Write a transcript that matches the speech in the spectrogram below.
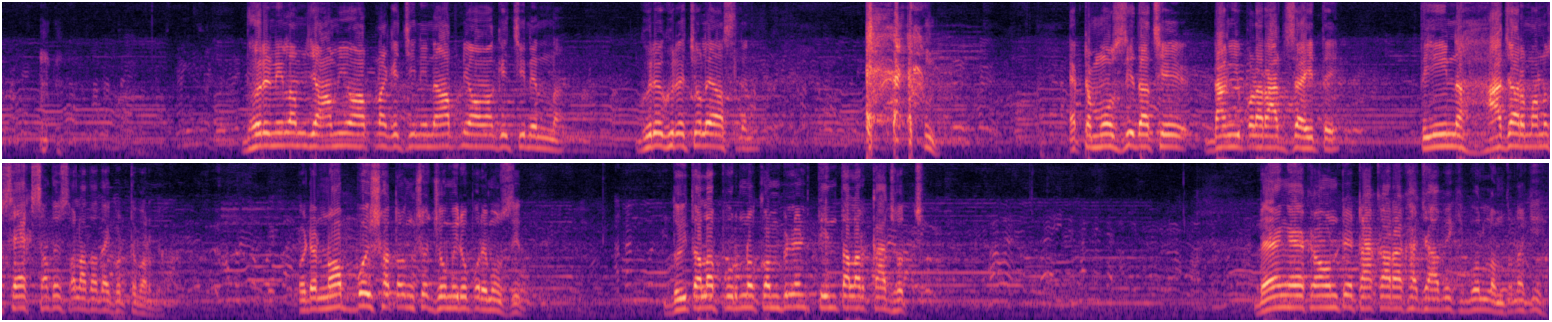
ধরে নিলাম যে আমিও আপনাকে চিনি না, আপনিও আমাকে চিনেন না। ঘুরে ঘুরে চলে আসলেন। একটা মসজিদ আছে ডাঙ্গিপাড়া রাজশাহীতে। তিন হাজার মানুষ একসাথে সলাত আদায় করতে পারবে। ওইটা নব্বই শতাংশ জমির উপরে মসজিদ। দুই তালা পূর্ণ কমপ্লিট তিন তালার কাজ হচ্ছে। ব্যাংক অ্যাকাউন্টে টাকা রাখা যাবে কি বললাম তো নাকি?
